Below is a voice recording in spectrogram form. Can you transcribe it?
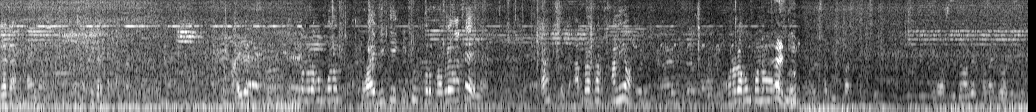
জায়গাটা ঠিক আছে তো বাইরে কোনো রকম কোনো ভয় ভীতি কিছু কোনো প্রবলেম আছে? হ্যাঁ? আপনারা সব স্থানীয়? কোনো রকম কোনো অসুবিধা- হবে হলে থানায় যোগাযোগ করুন।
